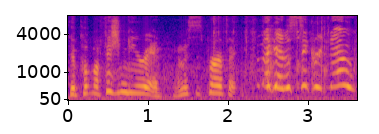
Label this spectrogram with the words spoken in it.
to put my fishing gear in, and this is perfect. I got a secret note.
